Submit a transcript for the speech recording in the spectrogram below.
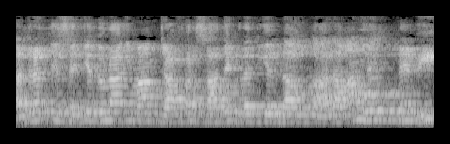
हज़रत सैदुना इमाम जाफ़र सादिक रज़ी अल्लाह ने भी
